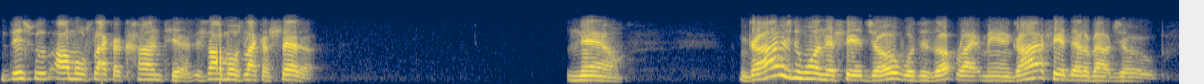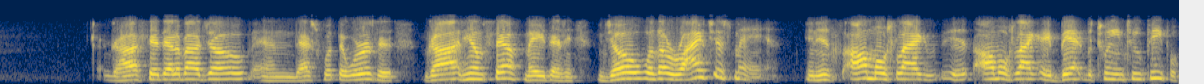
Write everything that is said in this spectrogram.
this was almost like a contest. It's almost like a setup. Now, God is the one that said Job was his upright man. God said that about Job. God said that about Job, and that's what the word says. God Himself made that. Job was a righteous man, and it's almost like it's almost like a bet between two people.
